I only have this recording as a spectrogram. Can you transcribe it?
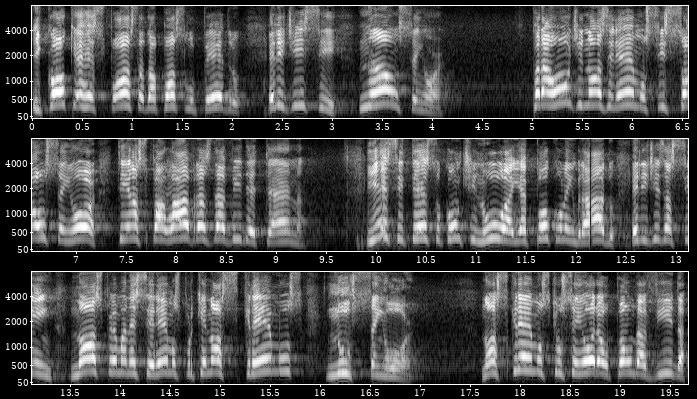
E qual que é a resposta do apóstolo Pedro? Ele disse: Não, Senhor. Para onde nós iremos se só o Senhor tem as palavras da vida eterna? E esse texto continua e é pouco lembrado. Ele diz assim: Nós permaneceremos porque nós cremos no Senhor. Nós cremos que o Senhor é o pão da vida.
